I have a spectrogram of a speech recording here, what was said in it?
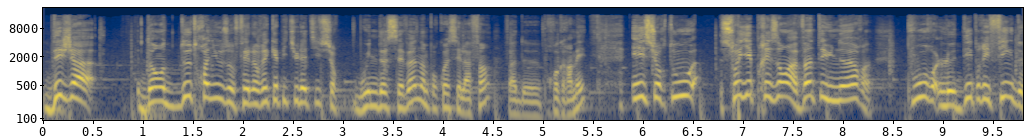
déjà, dans 2-3 news, on fait le récapitulatif sur Windows 7, hein, pourquoi c'est la fin, enfin de programmer. Et surtout, soyez présents à 21h pour le débriefing de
